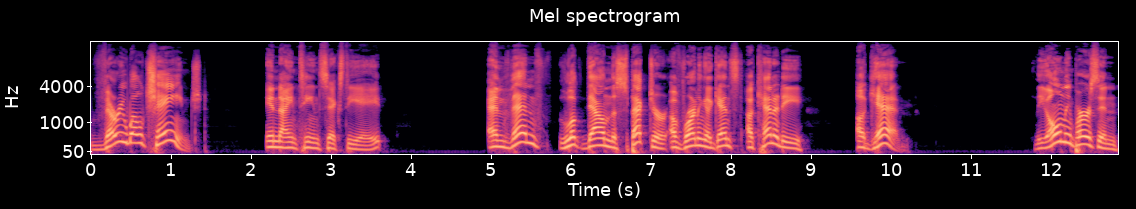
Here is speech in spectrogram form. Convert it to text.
very well changed in 1968 and then look down the specter of running against a Kennedy again. The only person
